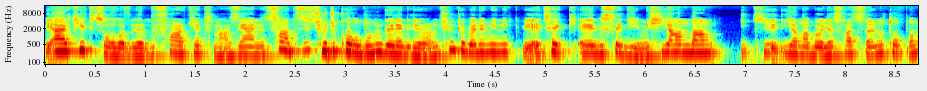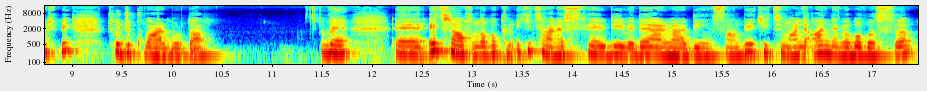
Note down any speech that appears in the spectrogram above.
Bir erkek de olabilir bu fark etmez. Yani sadece çocuk olduğunu görebiliyorum. Çünkü böyle minik bir etek elbise giymiş. Yandan iki yana böyle saçlarını toplamış bir çocuk var burada. Ve e, etrafında bakın iki tane sevdiği ve değer verdiği insan büyük ihtimalle anne ve babası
